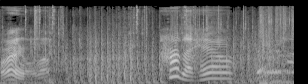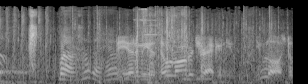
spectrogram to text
Wow. I ain't gonna lie. How the hell? Bro, how the hell? The enemy is no longer tracking you. You lost them.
